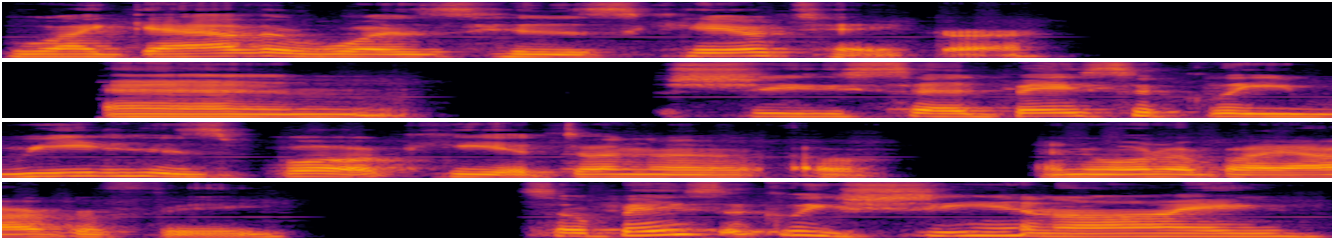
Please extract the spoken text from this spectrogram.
who I gather was his caretaker. And she said basically read his book. He had done a, a an autobiography. So basically she and I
